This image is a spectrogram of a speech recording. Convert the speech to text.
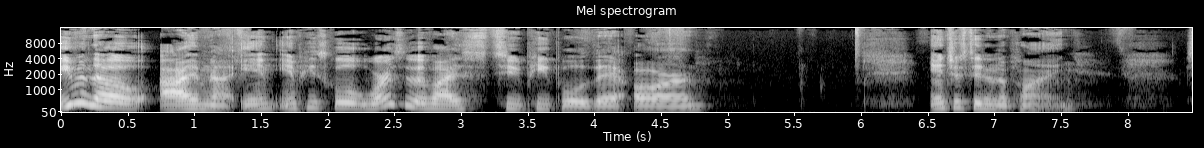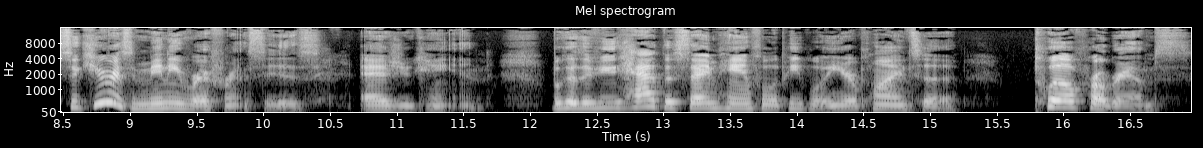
even though I'm not in NP school, words of advice to people that are interested in applying. Secure as many references as you can. Because if you have the same handful of people and you're applying to 12 programs,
